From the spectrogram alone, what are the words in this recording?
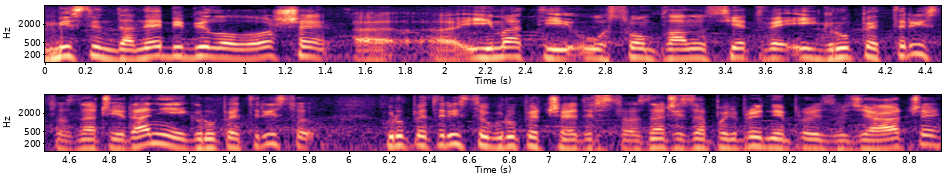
mislim da ne bi bilo loše imati u svom planu sjetve i grupe 300, znači ranije grupe 300, grupe 300, grupe 400, znači za poljoprivredne proizvođače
